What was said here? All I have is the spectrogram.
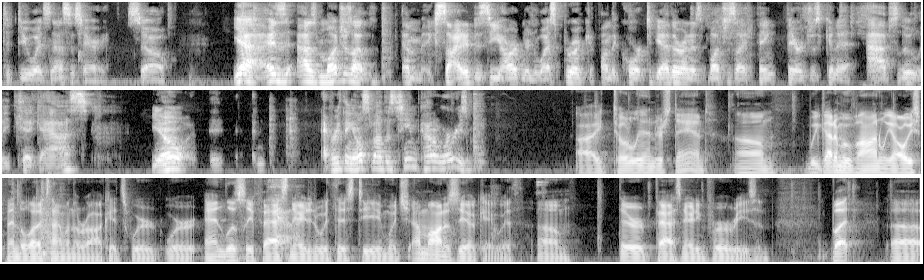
to do what's necessary. So, yeah, as as much as I am excited to see Harden and Westbrook on the court together, and as much as I think they're just going to absolutely kick ass, you know, it, everything else about this team kind of worries me. I totally understand. Um, we got to move on. We always spend a lot of time on the Rockets. We're we're endlessly fascinated with this team, which I'm honestly okay with. Um, they're fascinating for a reason. But uh,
